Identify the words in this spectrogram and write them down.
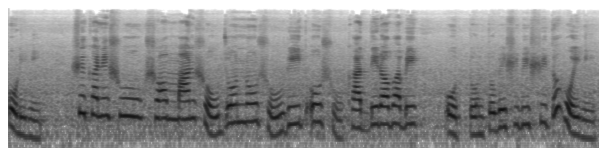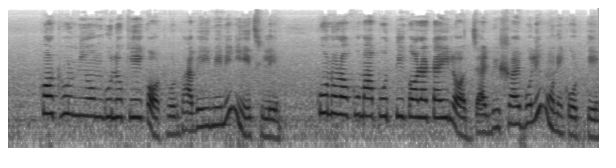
করিনি। সেখানে সুখ, সম্মান, সৌজন্য, সুহৃদ ও সুখাদ্যের অভাবে অত্যন্ত বেশি বিস্মিত হইনি। কঠোর নিয়মগুলোকে কঠোরভাবেই মেনে নিয়েছিলেন। কোনো রকম আপত্তি করাটাই লজ্জার বিষয় বলে মনে করতেন।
